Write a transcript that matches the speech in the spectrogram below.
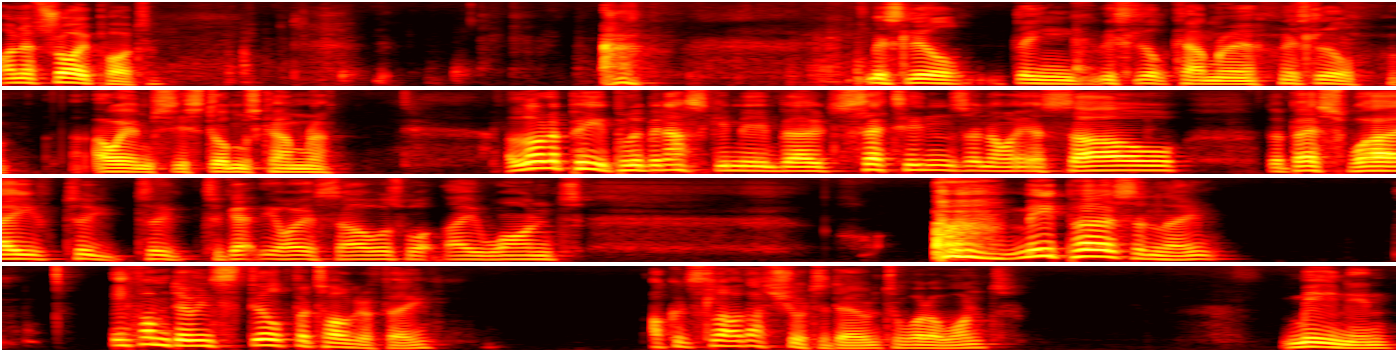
on a tripod. This little thing, this little camera, this little OM Systems camera. A lot of people have been asking me about settings and ISO, the best way to, to, to get the ISOs, what they want. me personally, if I'm doing still photography, I can slow that shutter down to what I want. Meaning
